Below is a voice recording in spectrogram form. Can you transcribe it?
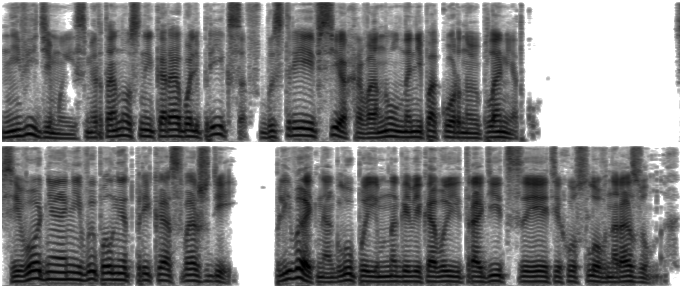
Невидимый смертоносный корабль Приксов быстрее всех рванул на непокорную планетку. Сегодня они выполнят приказ вождей. Плевать на глупые многовековые традиции этих условно разумных.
